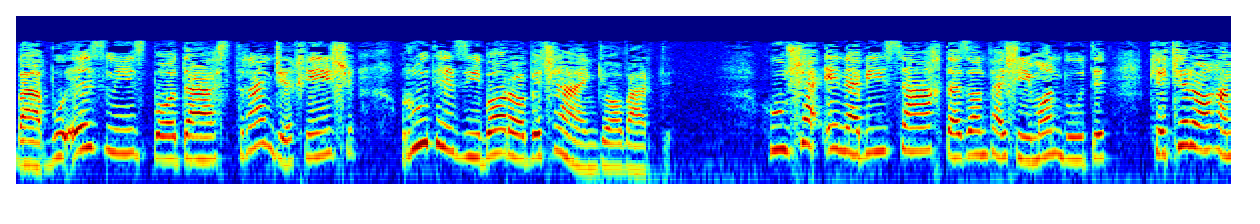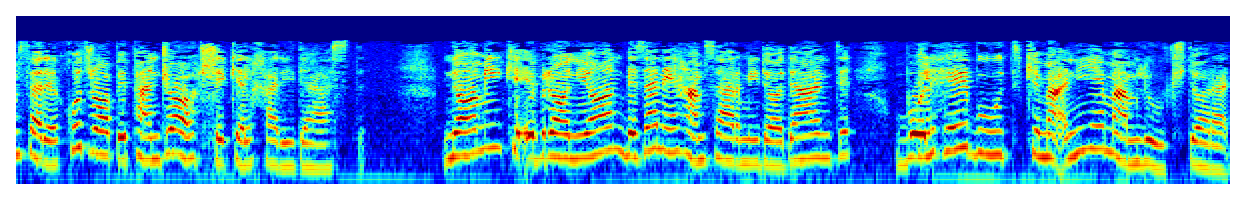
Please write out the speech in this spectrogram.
و بوئز نیز با دسترنج خیش روت زیبا را به چنگ آورد. هوشع نبی سخت از آن پشیمان بود که چرا همسر خود را به پنجاه شکل خریده است. نامی که ابرانیان به زن همسر می‌دادند بلهه بود که معنی مملوک دارد.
